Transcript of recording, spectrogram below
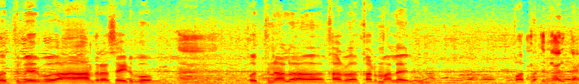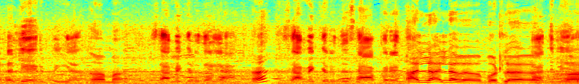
பத்து பேர் போ ஆந்திரா சைடு போவோம். பத்து நாள் கட கடமால இருக்கும். பத்து நாள் கடல்லே இருப்பீங்க. ஆமாம் சமைக்கிறதெல்லாம்? சமைக்கிறது சாப்பிட்றது? அல்ல அல்ல போட்டில்? ஆ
